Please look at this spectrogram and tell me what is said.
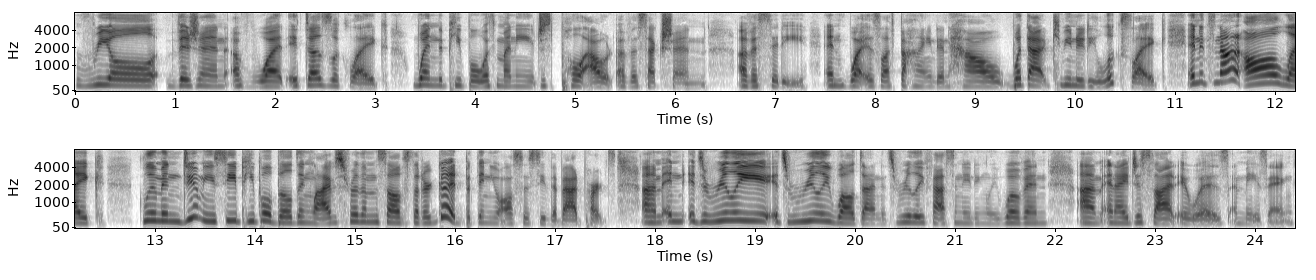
real vision of what it does look like when the people with money just pull out of a section of a city and what is left behind and how what that community looks like. And it's not all like gloom and doom. You see people building lives for themselves that are good, but then you also see the bad parts. Um, and it's really it's really well done. It's really fascinatingly woven, um, and I just thought it was amazing.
